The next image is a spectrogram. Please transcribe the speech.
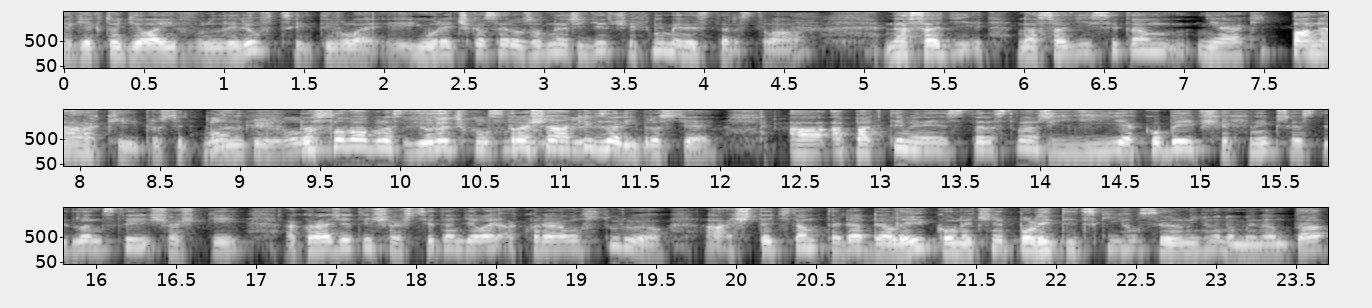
tak jak to dělají v lidovci, ty vole. Jurečka se rozhodne řídit všechny ministerstva, nasadí, nasadí si tam nějaký panáky, prostě Loutky, doslova prostě Jurečko, strašáky vzelí prostě. A, a pak ty ministerstva řídí jakoby všechny přes tyhle ty šašky, akorát, že ty šašci tam dělají akorát o studu, jo. A až teď tam teda dali konečně politického silného nominanta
